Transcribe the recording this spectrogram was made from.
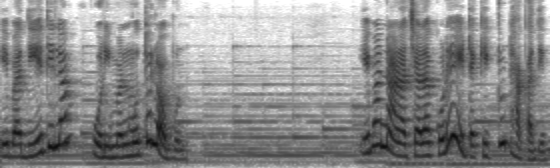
এবার দিয়ে দিলাম পরিমাণ মতো লবণ। এবার নাড়াচাড়া করে এটাকে একটু ঢাকা দেব।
